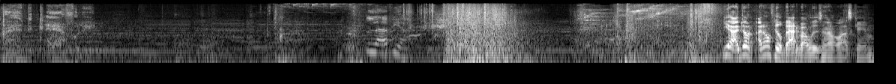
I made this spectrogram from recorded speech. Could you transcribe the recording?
Tread carefully. Love ya. Yeah, I don't I don't feel bad about losing that last game.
